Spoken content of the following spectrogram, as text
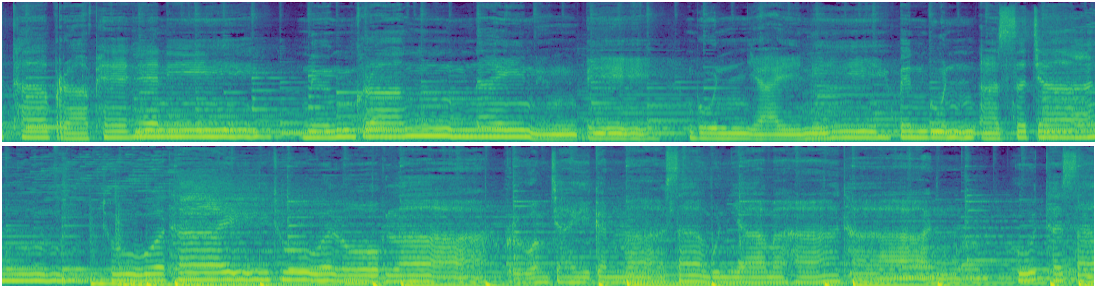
พุทธประเพณีหนึ่งครั้งในหนึ่งปี บุญใหญ่นี้เป็นบุญอัศจรรย์ทั่วไทยทั่วโลกลารวมใจกันมาสร้างบุญญามหาทาน พุทธศา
